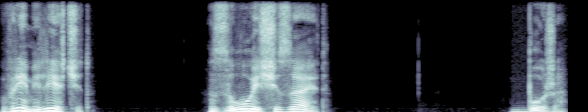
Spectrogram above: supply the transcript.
Время лечит. Зло исчезает. Боже,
